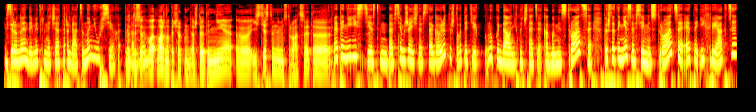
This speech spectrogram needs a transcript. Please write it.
и все равно эндометрий начинает торгаться, но не у всех. Это То как есть бы- важно подчеркнуть, да, что это не э, естественная менструация, это Это неестественно, да, всем женщинам всегда говорю, то, что вот эти, ну, когда у них начинается как бы менструация, то, что это не совсем менструация, это их реакция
